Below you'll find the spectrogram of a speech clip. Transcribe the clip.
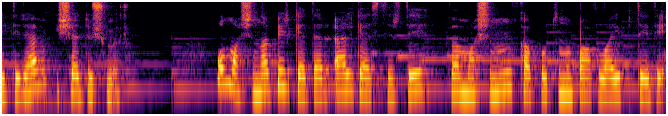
edirəm, işə düşmür. O maşına bir qədər əl gəzdirdi və maşının kapotunu bağlayıb dedi:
